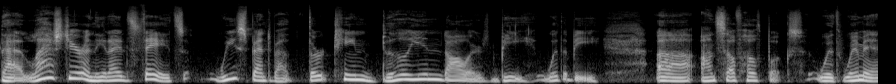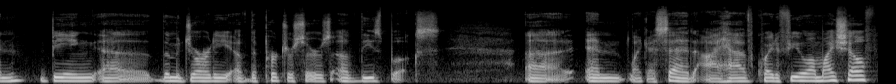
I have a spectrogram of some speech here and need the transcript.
that last year in the United States, we spent about $13 billion, B with a B, uh, on self help books, with women being uh, the majority of the purchasers of these books. Uh, and like I said, I have quite a few on my shelf.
